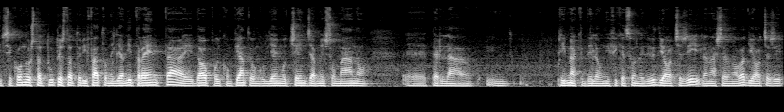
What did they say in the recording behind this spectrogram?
il secondo statuto è stato rifatto negli anni 30 e dopo il compianto con Guglielmo Cengia ha messo mano eh, per la, prima della unificazione delle diocesi, la nascita della nuova diocesi,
